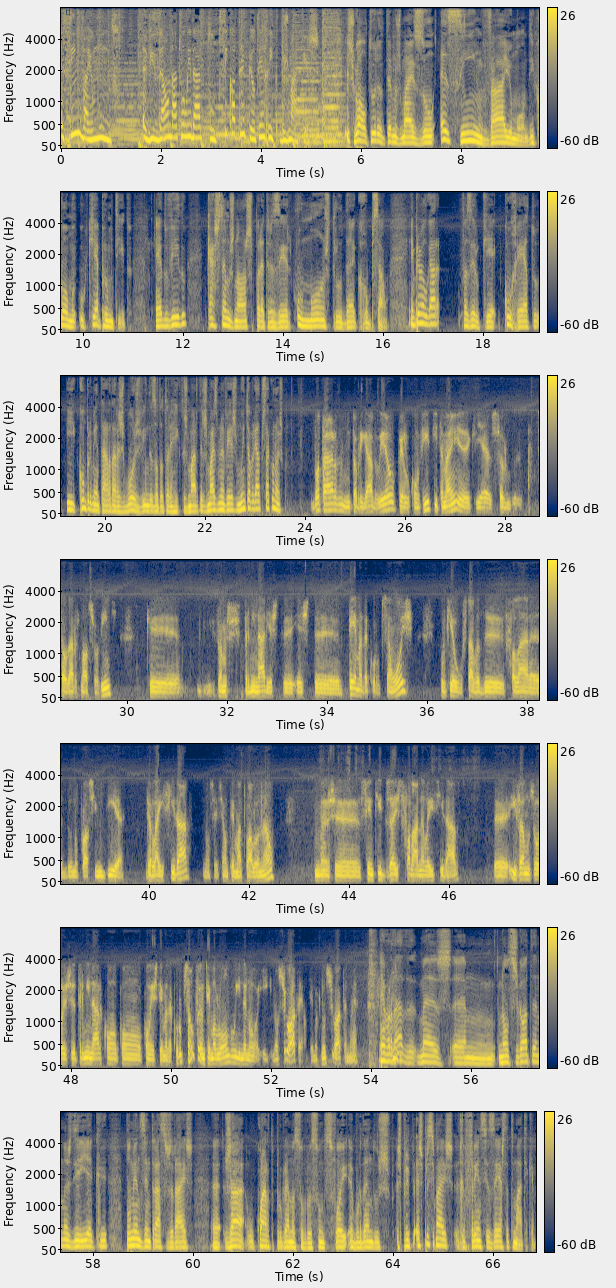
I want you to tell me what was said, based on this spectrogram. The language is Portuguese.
Assim vai o mundo. A visão da atualidade pelo psicoterapeuta Henrique dos Mártires. E chegou a altura de termos mais um Assim vai o mundo. E como o que é prometido é duvido, cá estamos nós para trazer o monstro da corrupção. Em primeiro lugar, fazer o que é correto e cumprimentar, dar as boas-vindas ao Dr. Henrique dos Mártires. Mais uma vez, muito obrigado por estar connosco. Boa tarde, muito obrigado eu pelo convite e também eh, queria saudar os nossos ouvintes que vamos terminar este, este tema da corrupção hoje, porque eu gostava de falar uh, do, no próximo dia da laicidade, não sei se é um tema atual ou não, mas uh, senti desejo de falar na laicidade Uh, e vamos hoje terminar com, com, com este tema da corrupção. Foi um tema longo e ainda não, e não se esgota. É um tema que não se esgota, não é? É verdade, mas um, não se esgota, mas diria que, pelo menos em traços gerais, uh, já o quarto programa sobre o assunto se foi abordando os, as, as, principais referências a esta temática.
